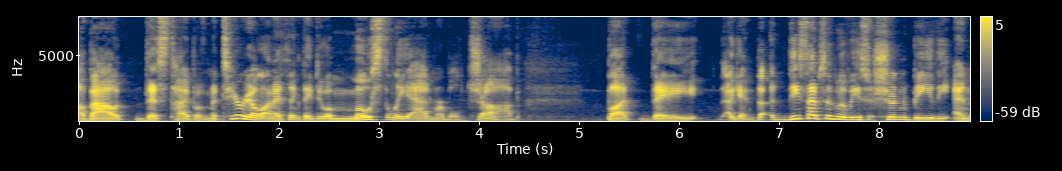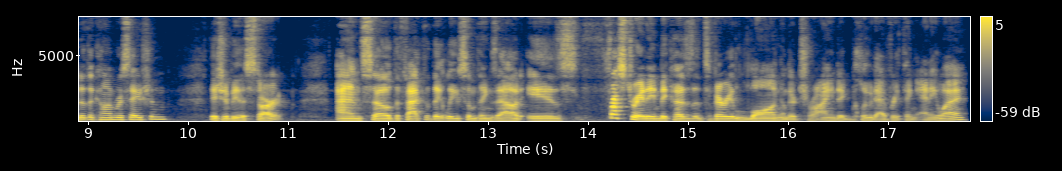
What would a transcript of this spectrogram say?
about this type of material, and I think they do a mostly admirable job. But they, again, th- these types of movies shouldn't be the end of the conversation. They should be the start. And so the fact that they leave some things out is frustrating because it's very long and they're trying to include everything anyway.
